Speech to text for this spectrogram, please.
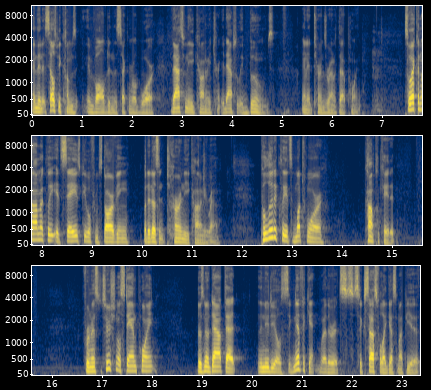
and then itself becomes involved in the Second World War, that's when the economy, it absolutely booms and it turns around at that point. So economically it saves people from starving, but it doesn't turn the economy around. Politically it's much more complicated. From an institutional standpoint, there's no doubt that the New Deal is significant, whether it's successful I guess might be an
